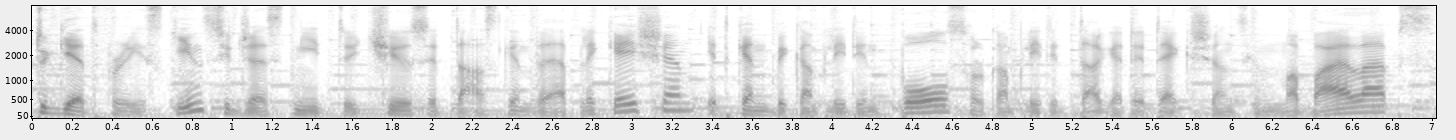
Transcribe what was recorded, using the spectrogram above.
To get free skins you just need to choose a task in the application, it can be completing polls or completing targeted actions in mobile apps.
